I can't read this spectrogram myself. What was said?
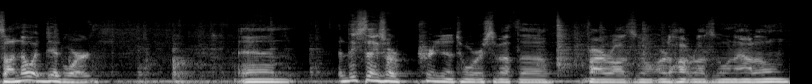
So I know it did work. And, these things are pretty notorious about the fire rods going, or the hot rods going out on.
